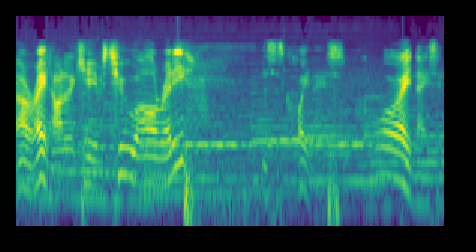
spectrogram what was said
Alright, onto the caves 2 already. This is quite nice. Quite nice indeed.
